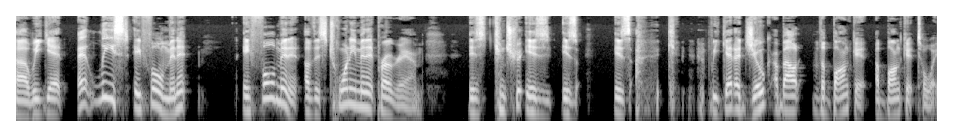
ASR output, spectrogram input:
Uh, we get at least a full minute. A full minute of this twenty-minute program is contri- is is is. we get a joke about the bonket, a bonket toy,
